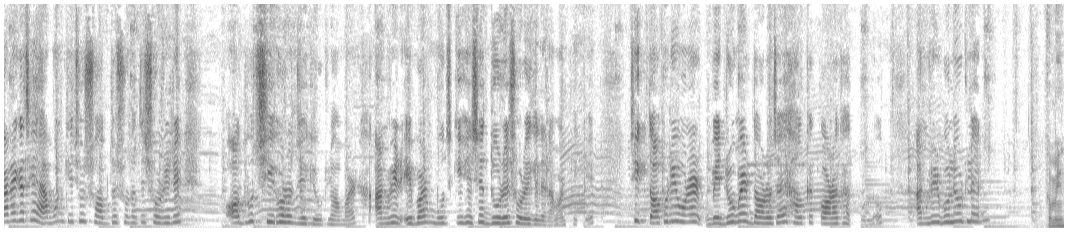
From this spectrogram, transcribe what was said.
কানের কাছে এমন কিছু শব্দ শোনাতে শরীরে অদ্ভুত শিহরণ জেগে উঠল আমার। আনভীর এবার মুচকি হেসে দূরে সরে গেলেন আমার থেকে। ঠিক তখনই ওনার বেডরুমের দরজায় হালকা করাঘাত পড়ল আনভীর বলে উঠলেন কামিন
